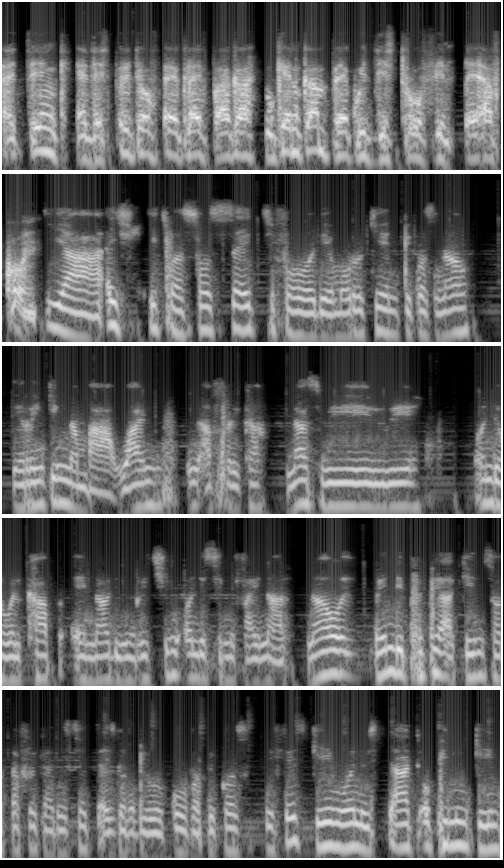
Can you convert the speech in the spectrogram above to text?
I think uh, the spirit of uh, Clive Barker, you can come back with this trophy, uh, AFCON. Yeah, it, it was so sad for the Moroccan because now they're ranking number one in Africa. Last we, we on the World Cup and now they're reaching on the semi-final. Now when they prepare against South Africa, they said that it's gonna be over because the first game when we start opening game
